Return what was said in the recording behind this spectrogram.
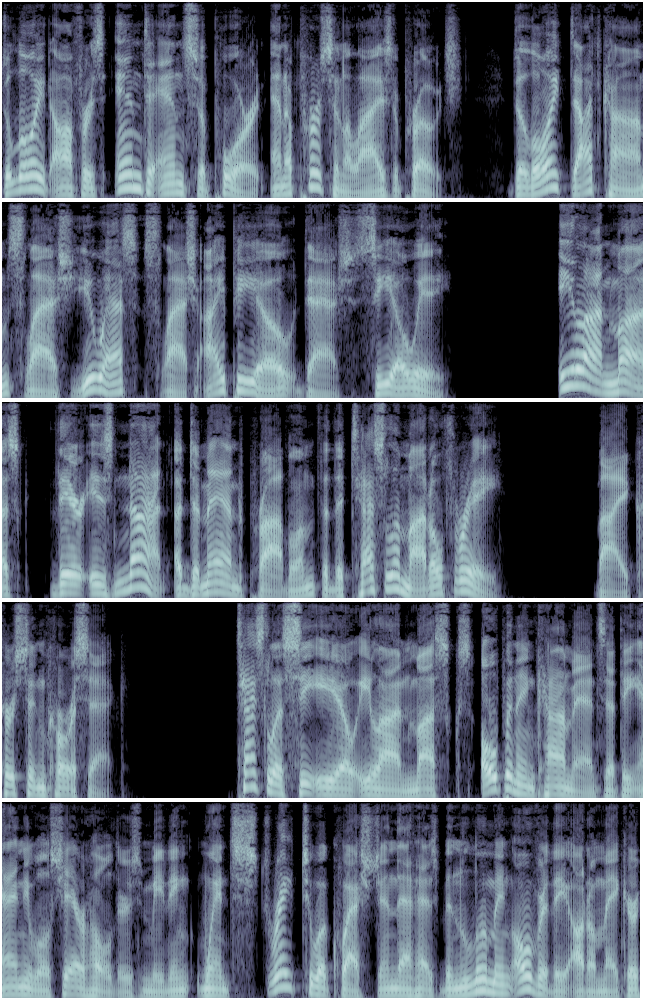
Deloitte offers end-to-end support and a personalized approach. Deloitte.com slash US slash IPO dash COE. Elon Musk, there is not a demand problem for the Tesla Model 3. By Kirsten Korosek. Tesla CEO Elon Musk's opening comments at the annual shareholders meeting went straight to a question that has been looming over the automaker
